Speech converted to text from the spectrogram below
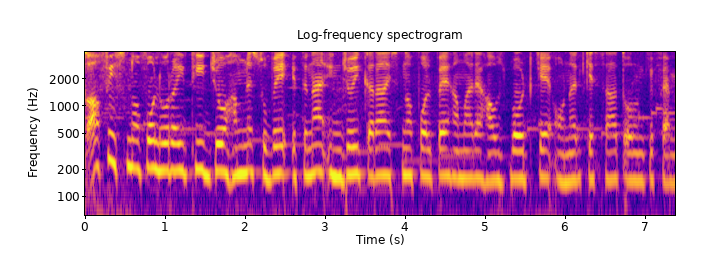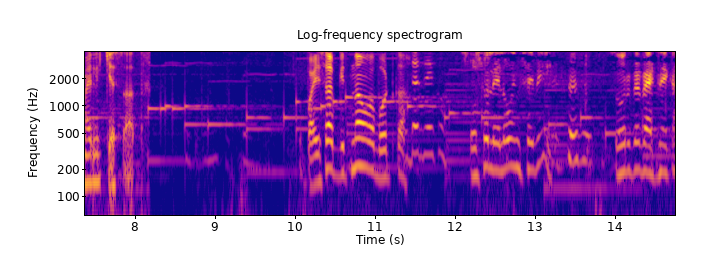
काफ़ी स्नोफॉल हो रही थी जो हमने सुबह इतना एंजॉय करा स्नोफॉल पे हमारे हाउस बोट के ओनर के साथ और उनकी फैमिली के साथ। पैसा कितना हुआ बोट का? देखो। सौ सौ ले लो इनसे भी। सौ रुपए बैठने का।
